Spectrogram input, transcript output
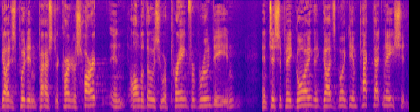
God has put in Pastor Carter's heart and all of those who are praying for Burundi and anticipate going, that God's going to impact that nation.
